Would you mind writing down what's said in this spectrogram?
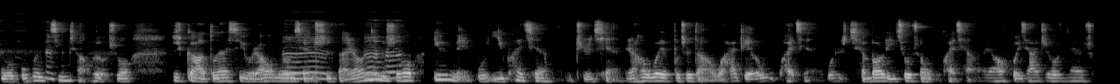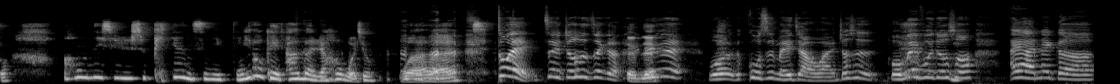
国不会经常会有说，就是 God bless you，然后没有钱吃饭。然后那个时候，因为美国一块钱很值钱，然后我也不知道，我还给了五块钱，我钱包里就剩五块钱了。然后回家之后，人家就说，哦，那些人是骗子，你不要给他们。然后我就，What？对，这就是这个，对不对？因为我故事没讲完，就是我妹夫就说：“哎呀，那个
